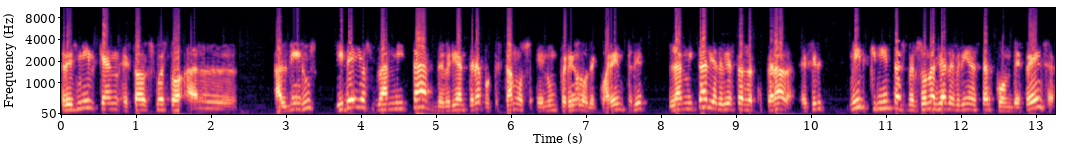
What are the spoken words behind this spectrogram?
3.000 que han estado expuestos al, al virus y de ellos la mitad deberían tener, porque estamos en un periodo de 40 días, la mitad ya debería estar recuperada, es decir, 1.500 personas ya deberían estar con defensas.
